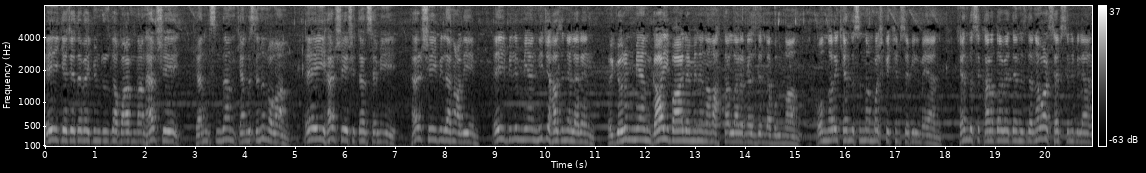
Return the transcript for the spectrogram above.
ey gecede ve gündüzde barınan her şey kendisinden kendisinin olan, ey her şeyi işiten semi, her şeyi bilen alim, ey bilinmeyen nice hazinelerin ve görünmeyen gayb aleminin anahtarları nezdinde bulunan, Onları kendisinden başka kimse bilmeyen, kendisi karada ve denizde ne varsa hepsini bilen,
